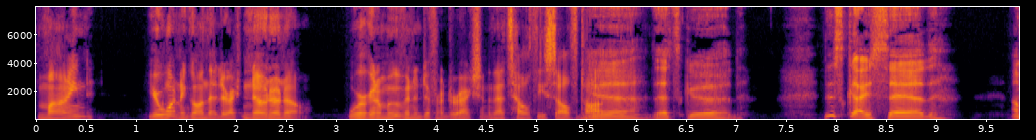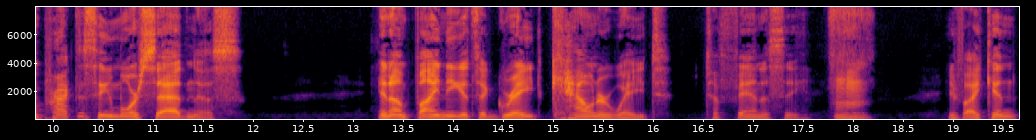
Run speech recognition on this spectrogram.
mind, you're wanting to go in that direction. No, no, no. We're going to move in a different direction. And that's healthy self talk. Yeah, that's good. This guy said, I'm practicing more sadness, and I'm finding it's a great counterweight to fantasy. Hmm. If I can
